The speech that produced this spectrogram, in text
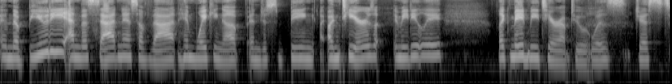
And the beauty and the sadness of that, him waking up and just being in tears immediately, like made me tear up too. It was just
